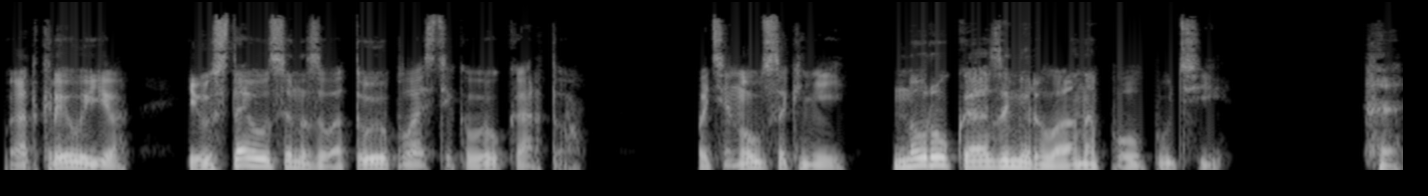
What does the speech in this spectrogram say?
Открыл ее и уставился на золотую пластиковую карту. Потянулся к ней, но рука замерла на полпути. Ха,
